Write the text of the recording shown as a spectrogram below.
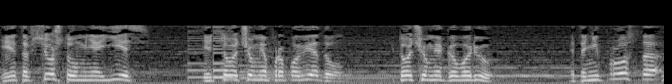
И это все, что у меня есть, и то, о чем я проповедовал, и то, о чем я говорю, это не просто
